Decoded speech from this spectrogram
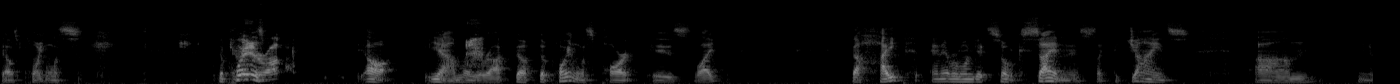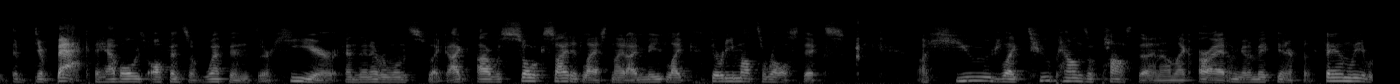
That was pointless. The You ready to pointless rock? Oh, yeah, I'm ready to rock. The the pointless part is like the hype and everyone gets so excited and it's like the Giants um you know they're, they're back. They have all these offensive weapons. They're here and then everyone's like I I was so excited last night. I made like 30 mozzarella sticks, a huge like 2 pounds of pasta and I'm like, "All right, I'm to make dinner for the family. We're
